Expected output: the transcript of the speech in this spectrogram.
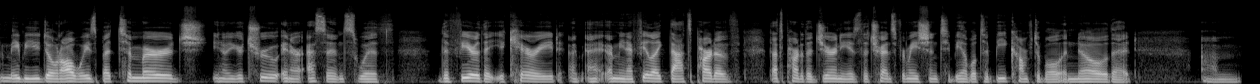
maybe you don't always, but to merge, you know, your true inner essence with the fear that you carried. I, I, mean, I feel like that's part of that's part of the journey is the transformation to be able to be comfortable and know that um,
